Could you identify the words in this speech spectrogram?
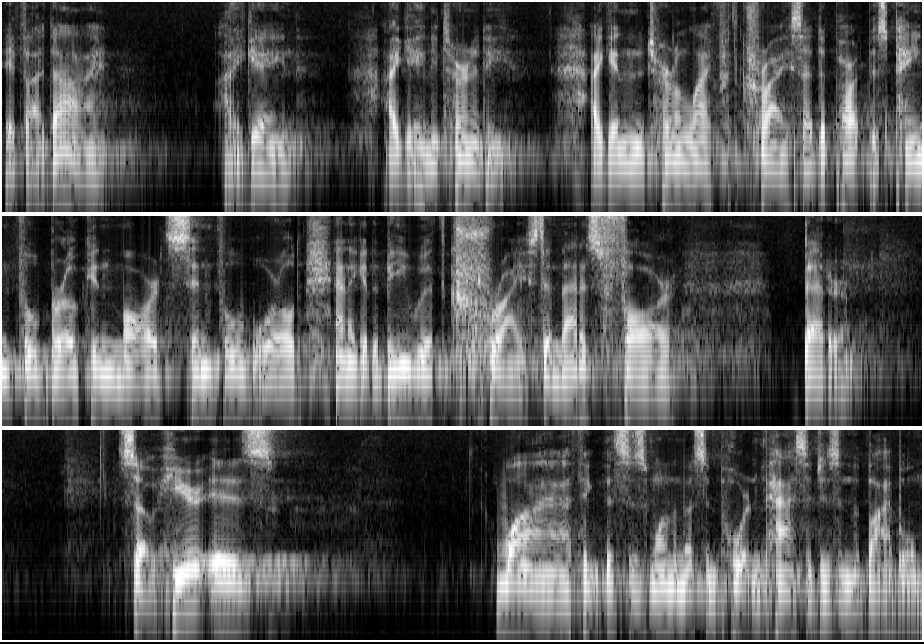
if I die, I gain. I gain eternity. I get an eternal life with Christ. I depart this painful, broken, marred, sinful world, and I get to be with Christ, and that is far better. So here is why I think this is one of the most important passages in the Bible.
